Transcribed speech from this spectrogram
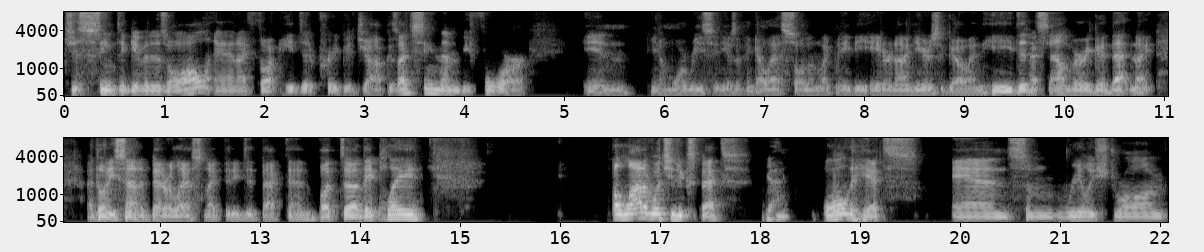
just seemed to give it his all. And I thought he did a pretty good job because I've seen them before in you know more recent years. I think I last saw them like maybe eight or nine years ago, and he didn't sound very good that night. I thought he sounded better last night than he did back then. But uh, they played a lot of what you'd expect. Yeah. All the hits and some really strong,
